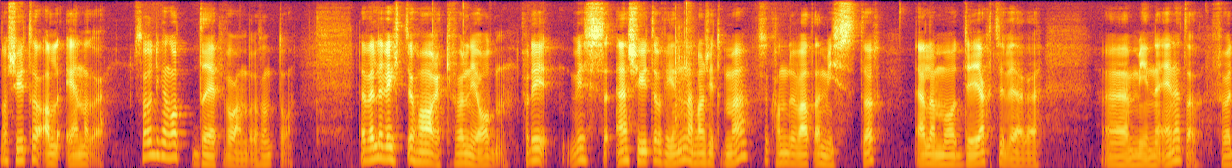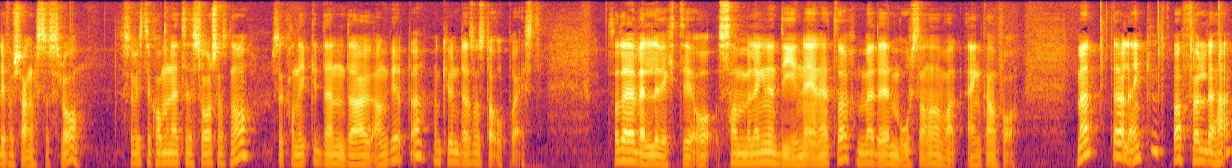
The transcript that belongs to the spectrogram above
Nå skyter alle enere. Så de kan godt drepe hverandre. sånt da. Det er veldig viktig å ha rekkefølgen i orden. Fordi hvis jeg skyter på fienden, eller han skyter på meg, så kan det være at jeg mister eller må deaktivere uh, mine enheter før de får sjanse å slå. Så hvis de kommer ned til Sorcerers nå, så kan ikke den der angripe, men kun den som står oppreist. Så det er veldig viktig å sammenligne dine enheter med det motstanderen en kan få. Men det er veldig enkelt. Bare følg det her.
